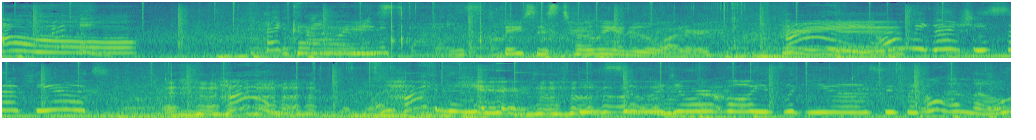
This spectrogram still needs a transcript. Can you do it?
Oh, Hi, guys. Face is totally under the water. He Oh my gosh, he's so cute. Hi. Hi there. He's so adorable. He's looking at us. He's like, oh, hello.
